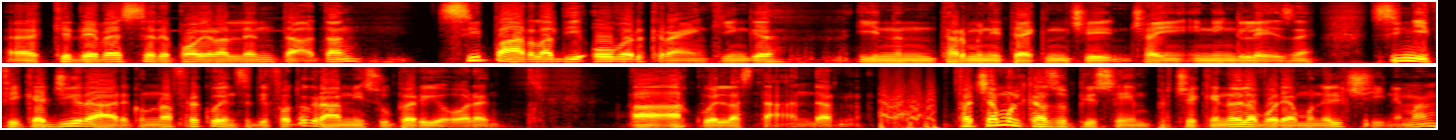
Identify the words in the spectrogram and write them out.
eh, che deve essere poi rallentata, si parla di overcranking in termini tecnici, cioè in inglese. Significa girare con una frequenza di fotogrammi superiore a, a quella standard. Facciamo il caso più semplice, che noi lavoriamo nel cinema.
